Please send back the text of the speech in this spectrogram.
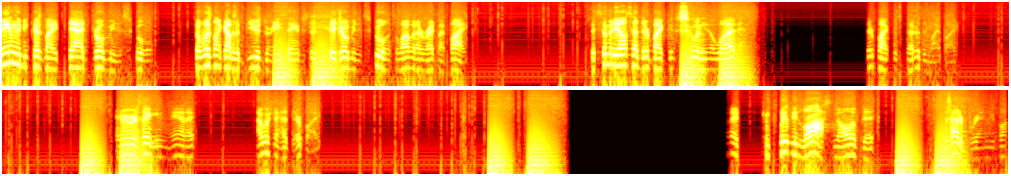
mainly because my dad drove me to school. So it wasn't like I was abused or anything. They drove me to school. So why would I ride my bike? But somebody else had their bike at school, and you know what? Their bike was better than my bike. And I remember thinking, man, I, I wish I had their bike. But I completely lost in all of it was had a brand new bike.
